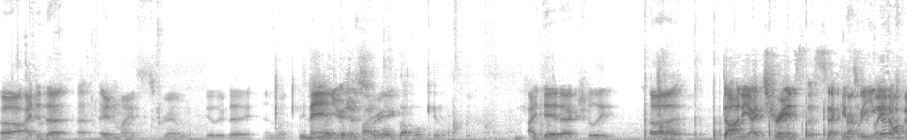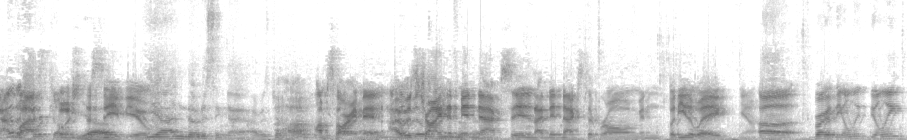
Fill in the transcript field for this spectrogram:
Uh, I did that uh, in my scrim the other day and went. Did Man, you like you're the just final brig. double kill? I did actually. Uh, Donnie, I tranced the second Harper, too late on that last short jump. push to save you. Yeah, I'm noticing that. I was jumping. Uh, I'm sorry, man. I was trying to things, okay. min max it, and I min maxed it wrong. And but either way, you know. uh, bro, the only the only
